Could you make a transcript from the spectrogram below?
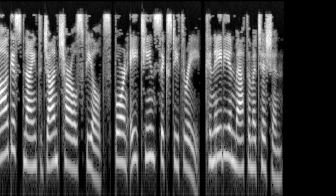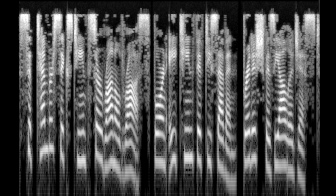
August 9 – John Charles Fields born 1863, Canadian mathematician. September 16 – Sir Ronald Ross born 1857, British physiologist.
